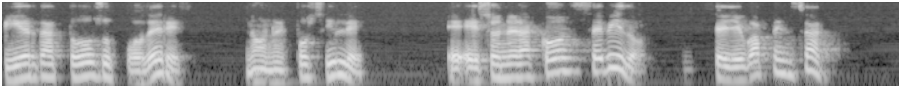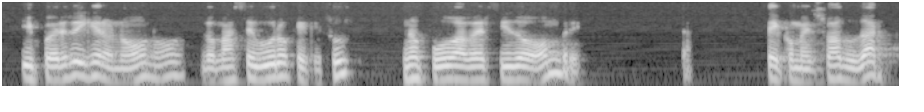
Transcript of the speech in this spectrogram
pierda todos sus poderes? No, no es posible. E, eso no era concebido. Se llegó a pensar. Y por eso dijeron, no, no, lo más seguro que Jesús no pudo haber sido hombre. Se comenzó a dudar.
